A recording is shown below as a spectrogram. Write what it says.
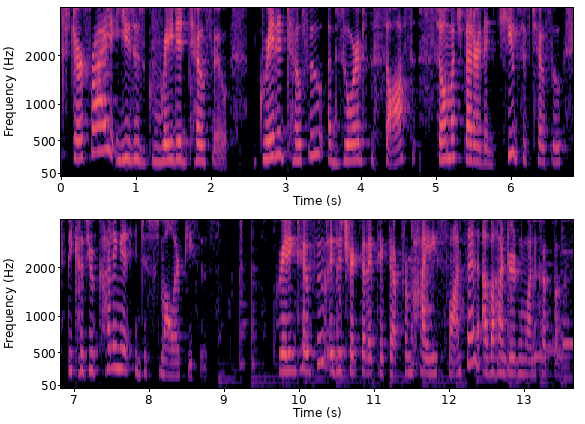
stir fry uses grated tofu. Grated tofu absorbs the sauce so much better than cubes of tofu because you're cutting it into smaller pieces. Grating tofu is a trick that I picked up from Heidi Swanson of 101 Cookbooks.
